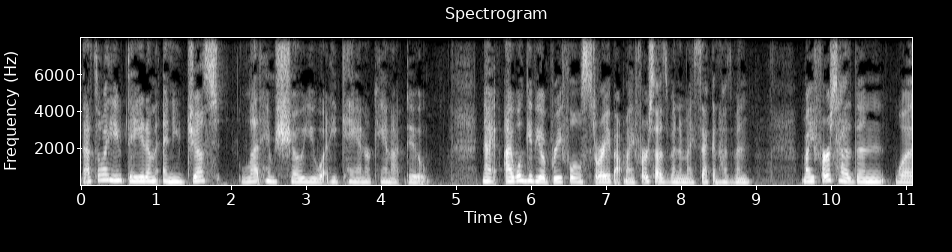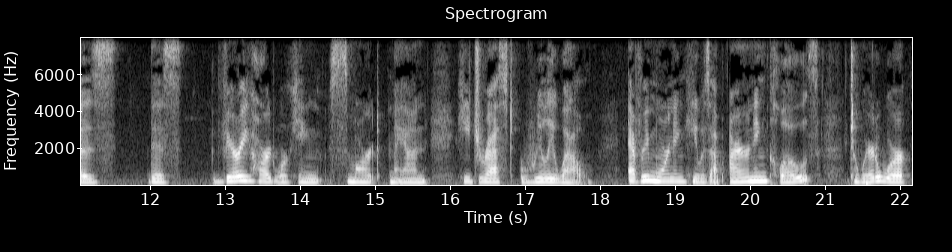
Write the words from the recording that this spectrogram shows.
That's why you date him and you just let him show you what he can or cannot do. Now, I will give you a brief little story about my first husband and my second husband. My first husband was this very hardworking, smart man. He dressed really well. Every morning he was up ironing clothes to wear to work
